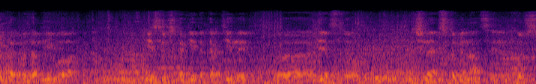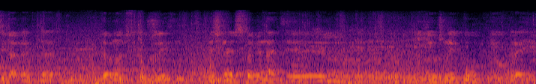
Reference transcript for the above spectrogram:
И как бы там ни было, если какие-то картины э, детства начинают вспоминаться, или хочешь себя как-то вернуть в ту жизнь, начинаешь вспоминать э, и Южный Буг, и Украину,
